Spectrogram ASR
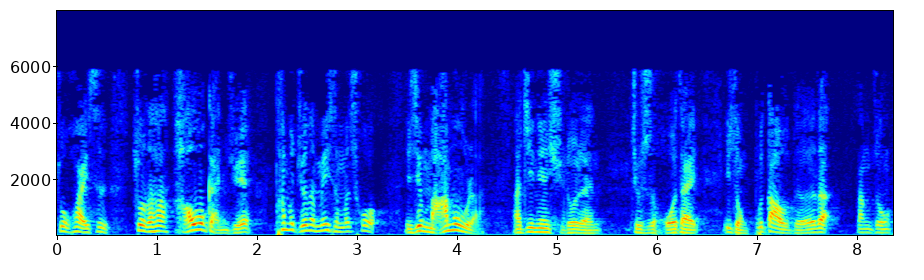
做坏事做到他毫无感觉，他们觉得没什么错，已经麻木了。那今天许多人就是活在一种不道德的当中，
